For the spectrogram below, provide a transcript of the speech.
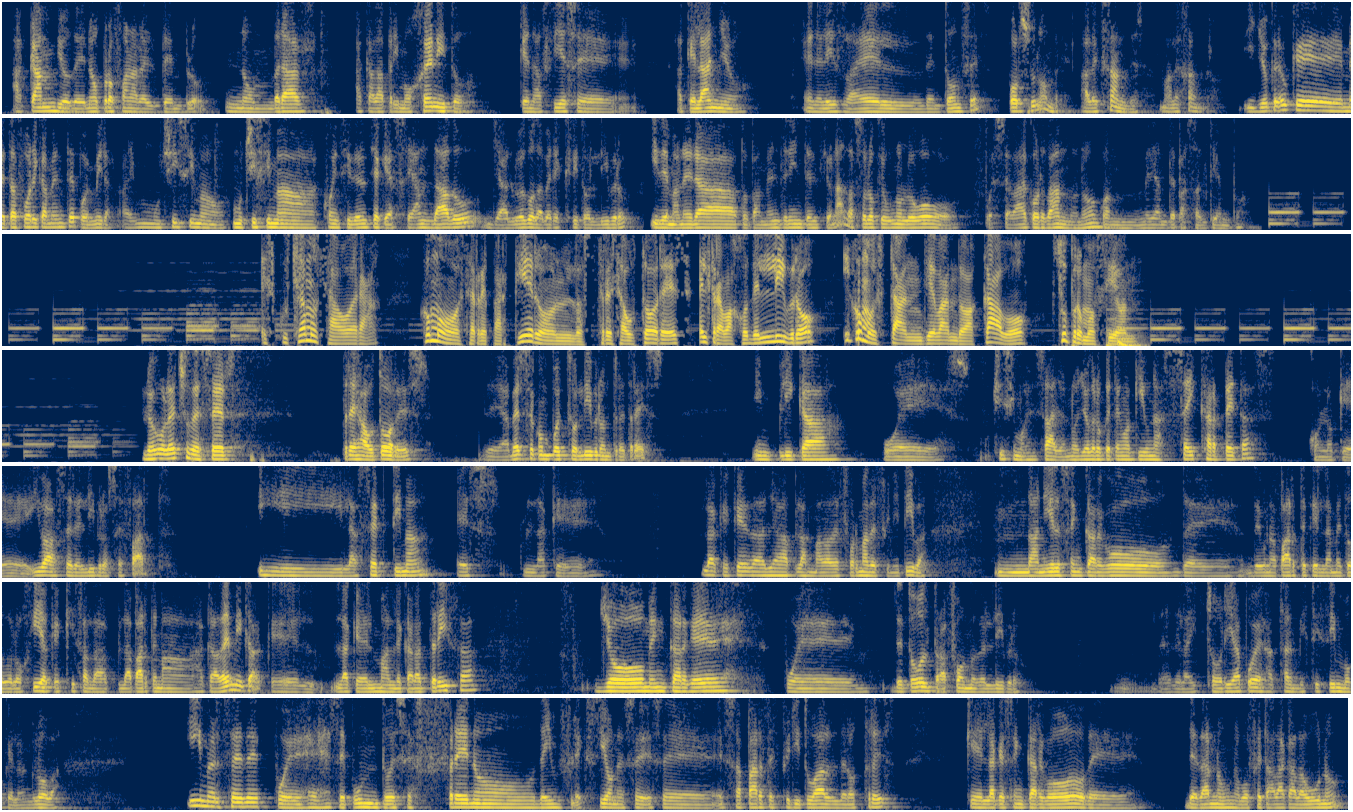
a cambio de no profanar el templo, nombrar a cada primogénito que naciese aquel año en el Israel de entonces por su nombre, Alexander, Alejandro. Y yo creo que metafóricamente, pues mira, hay muchísimas, muchísimas coincidencias que se han dado ya luego de haber escrito el libro y de manera totalmente inintencionada, solo que uno luego pues se va acordando, ¿no? Cuando, mediante pasa el tiempo. Escuchamos ahora cómo se repartieron los tres autores el trabajo del libro y cómo están llevando a cabo su promoción. Luego el hecho de ser tres autores, de haberse compuesto el libro entre tres, implica pues muchísimos ensayos, ¿no? Yo creo que tengo aquí unas seis carpetas con lo que iba a ser el libro Sefart y la séptima es la que la que queda ya plasmada de forma definitiva. Daniel se encargó de, una parte que es la metodología, que es quizás la, parte más académica, que es la que él más le caracteriza. Yo me encargué, pues, de todo el trasfondo del libro, desde la historia, pues, hasta el misticismo que lo engloba. Y Mercedes, pues, es ese punto, ese freno de inflexión, esa parte espiritual de los tres, que es la que se encargó de, de darnos una bofetada a cada uno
